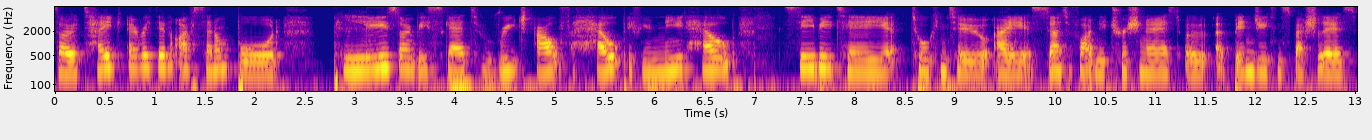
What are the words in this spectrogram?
So take everything I've said on board. Please don't be scared to reach out for help if you need help CBT, talking to a certified nutritionist or a binge eating specialist,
